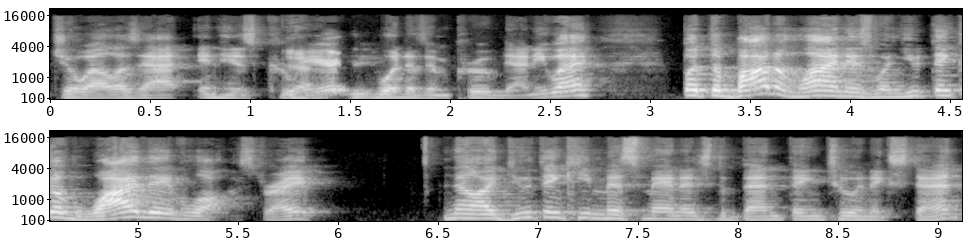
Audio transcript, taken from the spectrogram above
Joel is at in his career. Yeah. He would have improved anyway. But the bottom line is when you think of why they've lost, right? Now, I do think he mismanaged the Ben thing to an extent,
